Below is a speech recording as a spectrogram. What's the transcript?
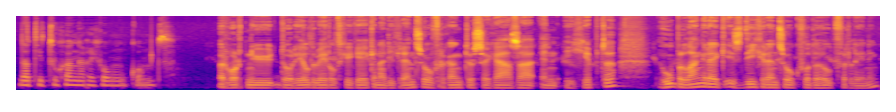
dat die toegang er gewoon komt. Er wordt nu door heel de wereld gekeken naar die grensovergang tussen Gaza en Egypte. Hoe belangrijk is die grens ook voor de hulpverlening?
